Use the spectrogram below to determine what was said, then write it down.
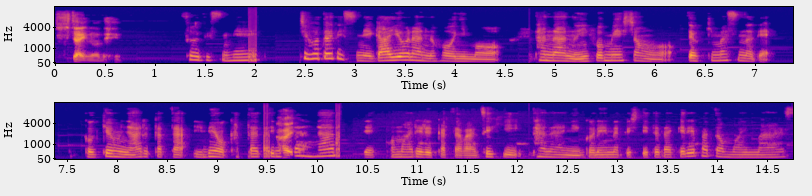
聞きたいので。そうですね。後ほどですね、概要欄の方にも、タナーのインフォメーションをしておきますので、ご興味のある方、夢を語ってみたいなって思われる方は、はい、ぜひタナーにご連絡していただければと思います。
